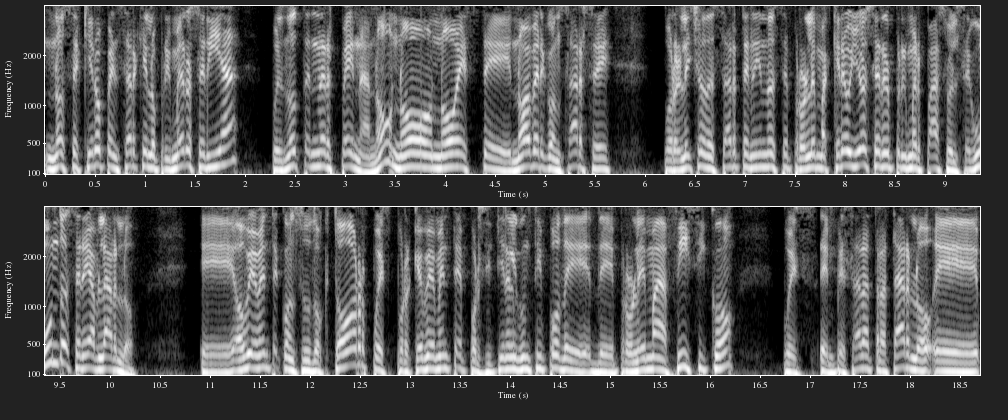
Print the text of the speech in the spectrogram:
no sé, quiero pensar que lo primero sería, pues, no tener pena, ¿no? No, no, este, no avergonzarse por el hecho de estar teniendo este problema. Creo yo sería el primer paso. El segundo sería hablarlo eh, obviamente con su doctor, pues porque obviamente por si tiene algún tipo de, problema físico, pues empezar a tratarlo. Eh,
